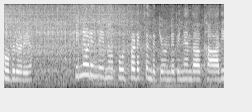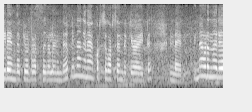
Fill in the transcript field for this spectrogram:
മൂപ്പര് പറയാം. പിന്നെ അവിടെ എന്തായിരുന്നു? ഫുഡ് പ്രൊഡക്ട്സ് എന്തൊക്കെയോ ഉണ്ട് പിന്നെ എന്താ ഖാദിയുടെ എന്തൊക്കെയോ ഡ്രസ്സുകളുണ്ട്? പിന്നെ അങ്ങനെ കുറച്ച് കുറച്ച് എന്തൊക്കെയോ ആയിട്ട് ഉണ്ടായിരുന്നു. പിന്നെ അവിടെ നിന്നൊരു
